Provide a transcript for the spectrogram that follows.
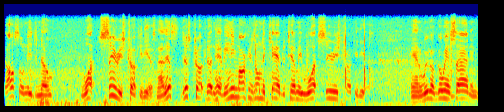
You also need to know what series truck it is. Now this, this truck doesn't have any markings on the cab to tell me what series truck it is. And we're going to go inside and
